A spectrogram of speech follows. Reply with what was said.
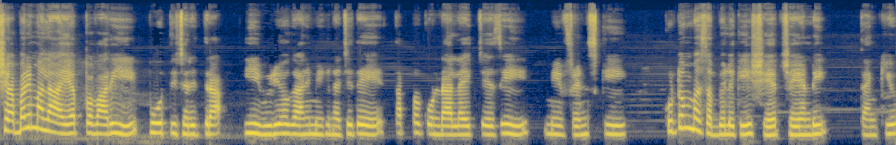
శబరిమల అయ్యప్ప వారి పూర్తి చరిత్ర. ఈ వీడియో కానీ మీకు నచ్చితే తప్పకుండా లైక్ చేసి మీ ఫ్రెండ్స్కి కుటుంబ సభ్యులకి షేర్ చేయండి. థ్యాంక్ యూ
